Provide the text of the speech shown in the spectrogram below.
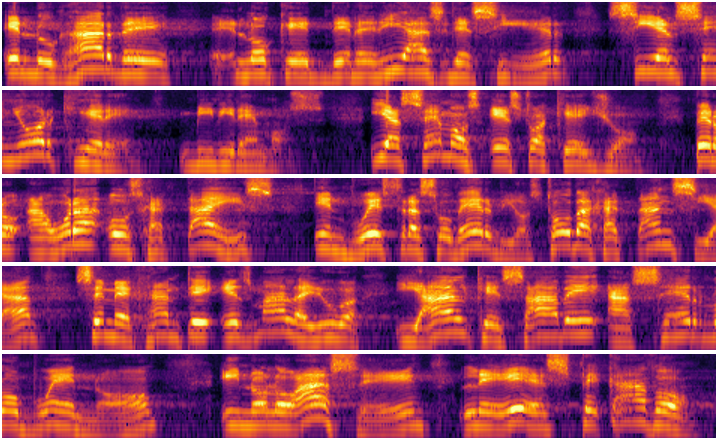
En lugar de eh, lo que deberías decir, si el Señor quiere, viviremos y hacemos esto aquello. Pero ahora os jactáis en vuestras soberbios. Toda jactancia semejante es mala. Y al que sabe hacer lo bueno y no lo hace, le es pecado.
